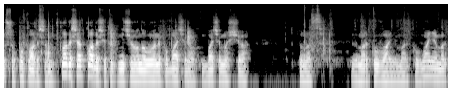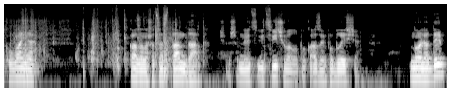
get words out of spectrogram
Ну що, по вкладишам. Вкладиші, вкладиші, тут нічого нового не побачимо. Бачимо, що тут у нас з маркування. Маркування, маркування. Вказано, що це стандарт. Щоб- не відсвічувало, показуємо поближче. 01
